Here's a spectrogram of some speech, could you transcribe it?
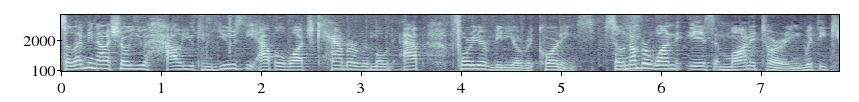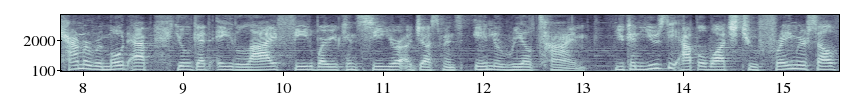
So let me now show you how you can use the Apple Watch camera remote app for your video recordings. So number one is monitoring. With the camera remote app, you'll get a live feed where you can see your adjustments in real time. You can use the Apple Watch to frame yourself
